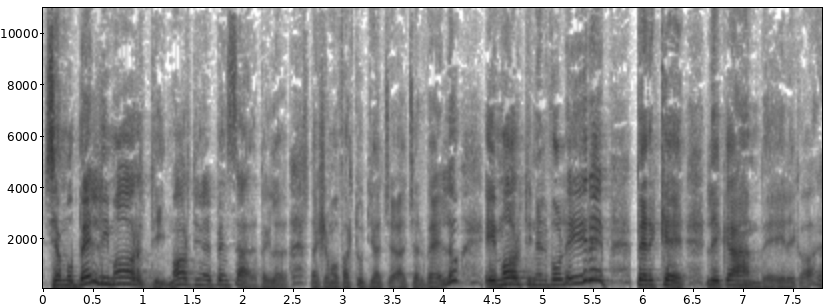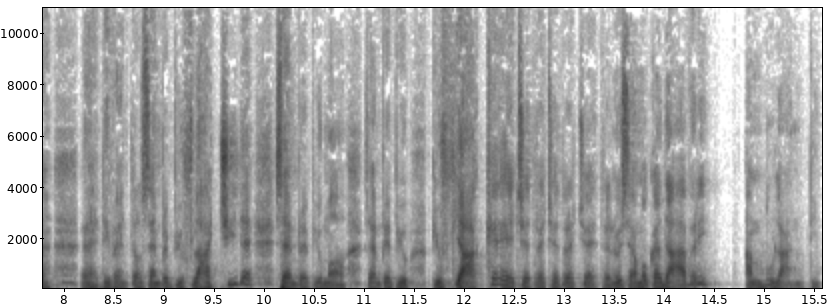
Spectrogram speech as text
siamo belli morti, morti nel pensare, perché lasciamo far tutti al cervello, e morti nel volere perché le gambe e le cose eh, diventano sempre più flaccide, sempre, più, sempre più, più fiacche, eccetera, eccetera, eccetera. Noi siamo cadaveri ambulanti.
